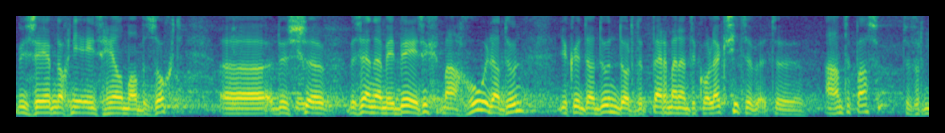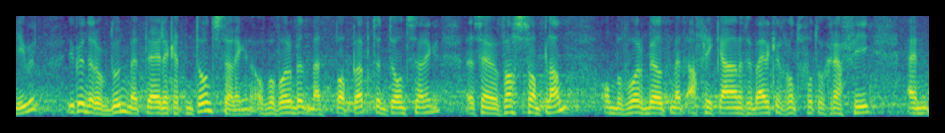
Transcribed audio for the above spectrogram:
museum nog niet eens helemaal bezocht. Uh, dus uh, we zijn daarmee bezig. Maar hoe we dat doen, je kunt dat doen door de permanente collectie te, te, aan te passen, te vernieuwen. Je kunt dat ook doen met tijdelijke tentoonstellingen of bijvoorbeeld met pop-up tentoonstellingen. Dat zijn we vast van plan om bijvoorbeeld met Afrikanen te werken rond fotografie. En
